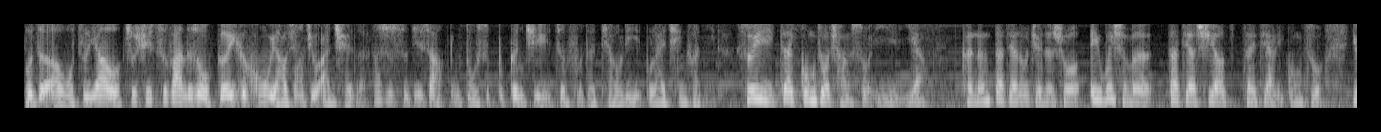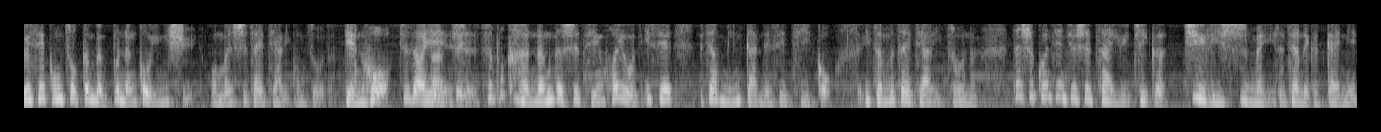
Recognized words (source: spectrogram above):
或者呃，我只要出去吃饭的时候我隔一个空位，好像就安全了。但是实际上，病毒是不根据政府的条例不来侵犯你的。所以在工作做场所一样。可能大家都觉得说，哎，为什么大家需要在家里工作？有一些工作根本不能够允许我们是在家里工作的，点货、制造业也是，这不可能的事情。会有一些比较敏感的一些机构，你怎么在家里做呢？但是关键就是在于这个距离是美的这样的一个概念。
